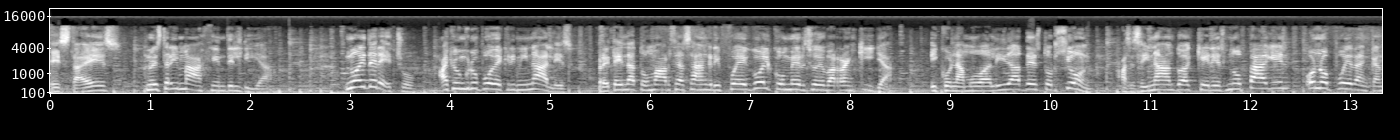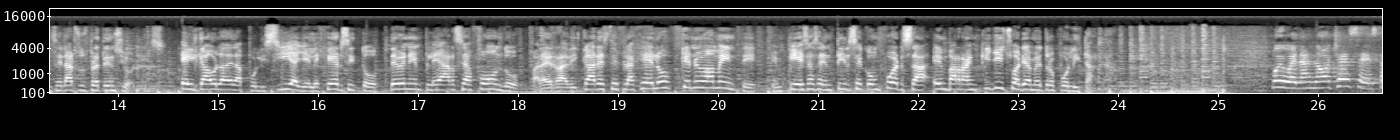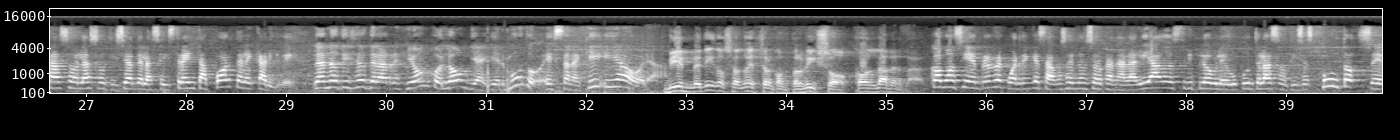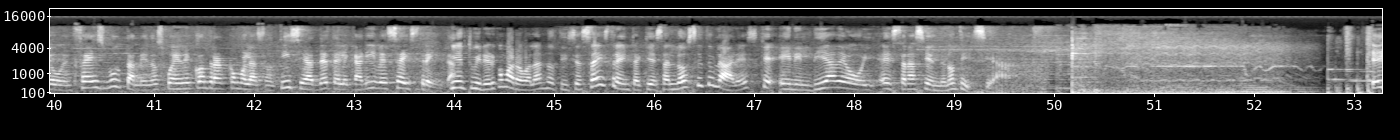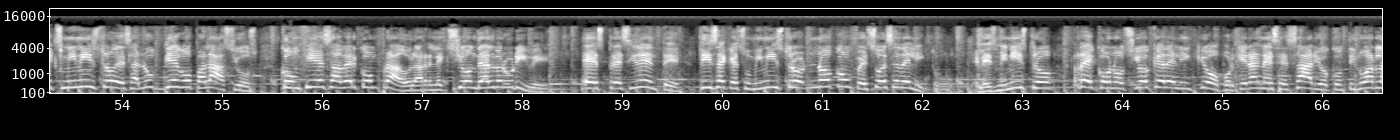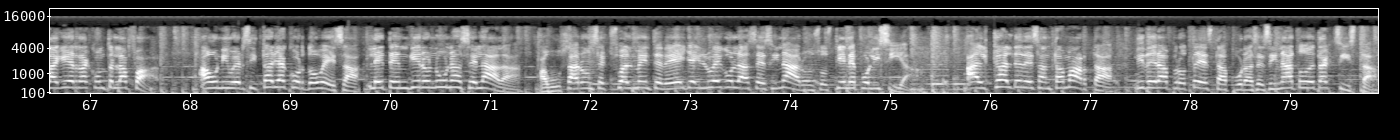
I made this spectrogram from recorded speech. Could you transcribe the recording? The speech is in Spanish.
Esta es nuestra imagen del día. No hay derecho a que un grupo de criminales pretenda tomarse a sangre y fuego el comercio de Barranquilla y con la modalidad de extorsión, asesinando a quienes no paguen o no puedan cancelar sus pretensiones. El gaula de la policía y el ejército deben emplearse a fondo para erradicar este flagelo que nuevamente empieza a sentirse con fuerza en Barranquilla y su área metropolitana. Muy buenas noches, estas son las noticias de las 6.30 por Telecaribe. Las noticias de la región, Colombia y el mundo están aquí y ahora. Bienvenidos a nuestro compromiso con la verdad. Como siempre, recuerden que estamos en nuestro canal aliado, es www.lasnoticias.co en Facebook. También nos pueden encontrar como las noticias de Telecaribe 630. Y en Twitter como arroba las noticias 630. Aquí están los titulares que en el día de hoy están haciendo noticia. Exministro de Salud Diego Palacios confiesa haber comprado la reelección de Álvaro Uribe. Expresidente dice que su ministro no confesó ese delito. El exministro reconoció que delinquió porque era necesario continuar la guerra contra la FARC. A Universitaria Cordobesa le tendieron una celada, abusaron sexualmente de ella y luego la asesinaron, sostiene policía. Alcalde de Santa Marta lidera protesta por asesinato de taxista.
